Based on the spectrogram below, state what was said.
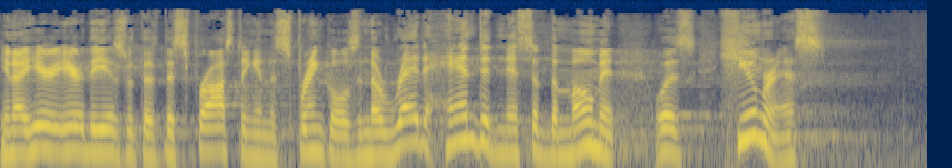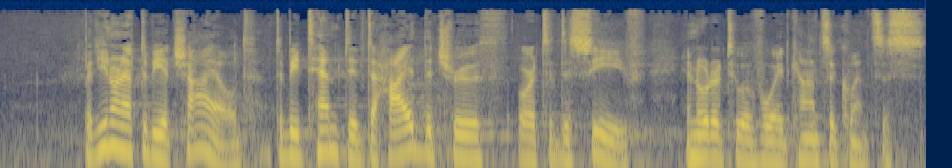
you know, here, here he is with the, this frosting and the sprinkles, and the red handedness of the moment was humorous. But you don't have to be a child to be tempted to hide the truth or to deceive in order to avoid consequences.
